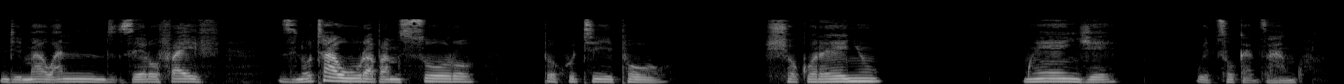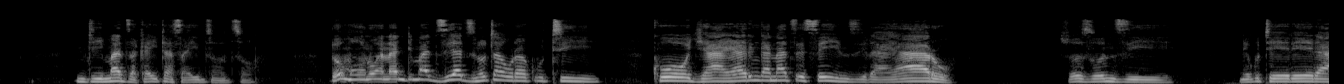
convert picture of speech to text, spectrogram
ndima 105 dzinotaura pamusoro pekuti po shoko renyu mwenje wetsoka dzangu. Ndima dzakaita saidzodzo. Ndomaunowana ndima dziya dzinotaura kuti ko jaya ringanatse sei nzira yaro? Zvozonzi nekuteerera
